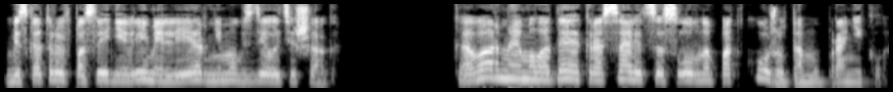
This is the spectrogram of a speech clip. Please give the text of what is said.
без которой в последнее время Лиер не мог сделать и шага. Коварная молодая красавица словно под кожу тому проникла.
